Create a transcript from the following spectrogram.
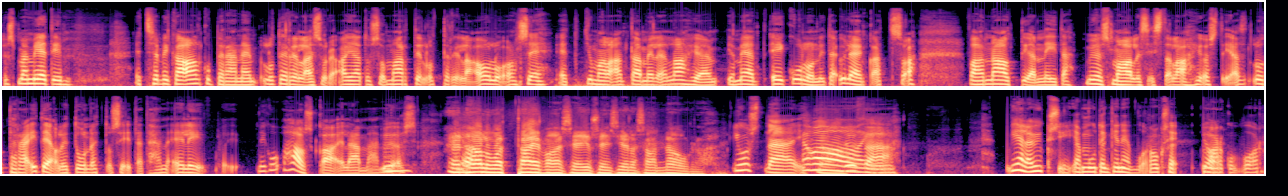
Jos mä mietin, että se mikä alkuperäinen luterilaisuuden ajatus on Martin Lutherilla ollut, on se, että Jumala antaa meille lahjoja ja meidän ei kuulu niitä yleen katsoa, vaan nauttia niitä myös maallisista lahjoista. Ja Luther itse oli tunnettu siitä, että hän eli niin kuin, hauskaa elämää Mm. myös. En Joo. halua taivaaseen, jos ei siellä saa nauraa. Just näin. Ai. Hyvä. Vielä yksi, ja muuten kenen vuoro? Onko se Joo. Markun vuoro?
